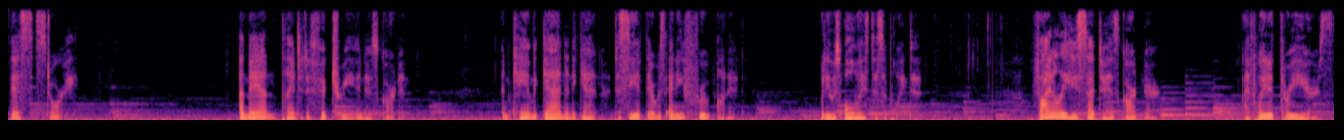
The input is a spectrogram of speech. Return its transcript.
this story. A man planted a fig tree in his garden and came again and again to see if there was any fruit on it, but he was always disappointed. Finally, he said to his gardener, I've waited three years,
